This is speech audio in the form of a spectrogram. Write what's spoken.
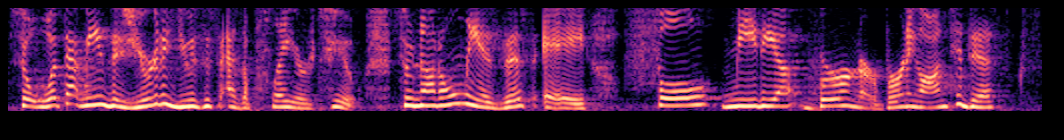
So what that means is you're gonna use this as a player too. So not only is this a full media burner, burning onto discs,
